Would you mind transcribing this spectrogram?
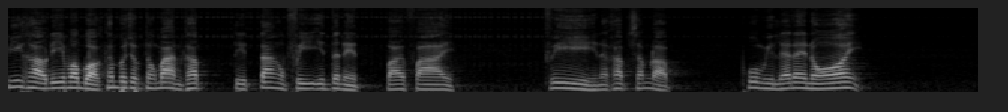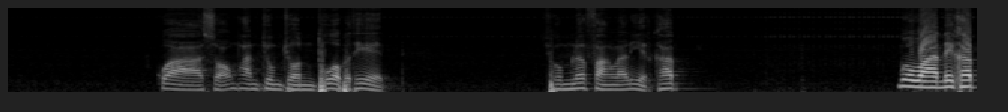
มีข่าวดีมาบอกท่านผู้ชมทางบ้านครับ ติดตั้งฟรีอินเทอร์เน็ต Wi-Fi ฟรีนะครับสำหรับผู้มีรายได้น้อย กว่า 2,000 ชุมชนทั่วประเทศ ชมและฟังรายละเอียดครับ เมื่อวานนี้ครับ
